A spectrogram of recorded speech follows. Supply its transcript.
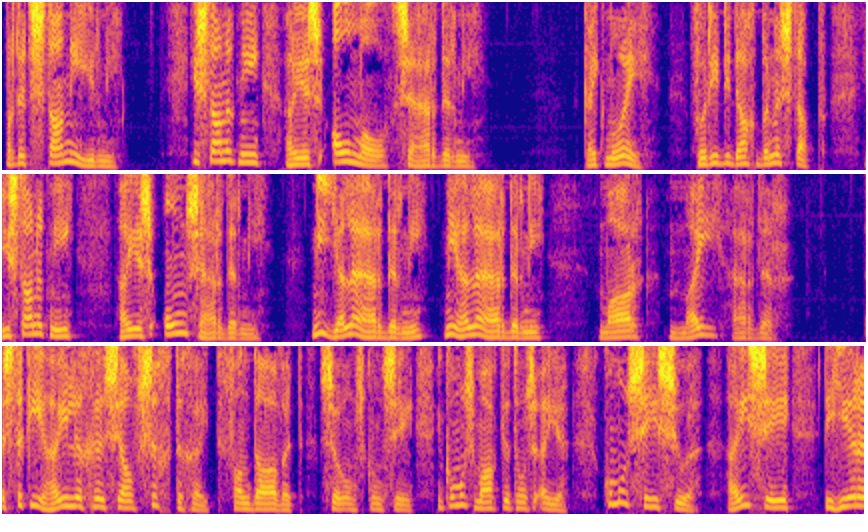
Maar dit staan nie hier nie. Hier staan ook nie hy is almal se herder nie. Kyk mooi voor jy die dag binne stap. Hier staan ook nie hy is ons herder nie. Nie julle herder nie, nie hulle herder nie, maar my herder. 'n Stukkie heilige selfsugtigheid van Dawid sou ons kon sê. En kom ons maak dit ons eie. Kom ons sê so. Hy sê die Here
